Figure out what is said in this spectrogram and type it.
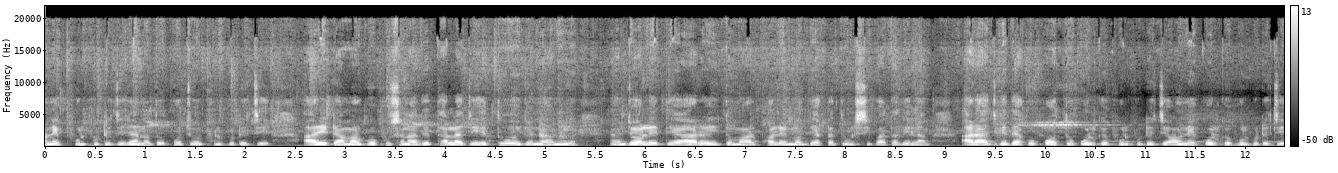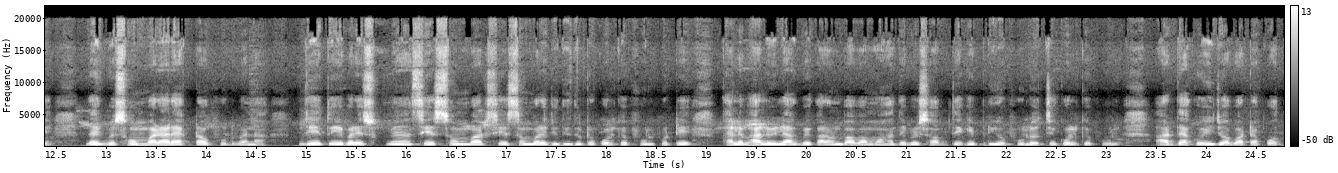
অনেক ফুল ফুটেছে, জানো তো? প্রচুর ফুল ফুটেছে। আর এটা আমার গোপুসোনাদের থালা যেহেতু, ওই জন্য আমি জলেতে আর ওই তোমার ফলের মধ্যে একটা তুলসী পাতা দিলাম। আর আজকে দেখো কত কলকে ফুল ফুটেছে, অনেক কলকে ফুল ফুটেছে। দেখবে সোমবার আর একটাও ফুটবে না। যেহেতু এবারে শেষ সোমবার, শেষ সোমবারে যদি দুটো কলকে ফুল ফোটে, তাহলে ভালোই লাগবে কারণ বাবা মহাদেবের সব থেকে প্রিয় ফুল হচ্ছে কলকে ফুল। আর দেখো এই জবাটা কত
